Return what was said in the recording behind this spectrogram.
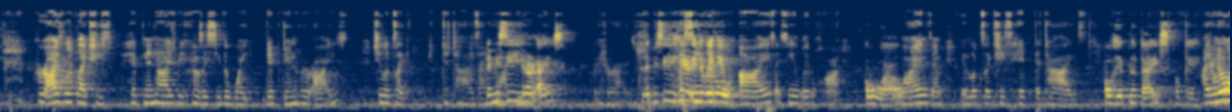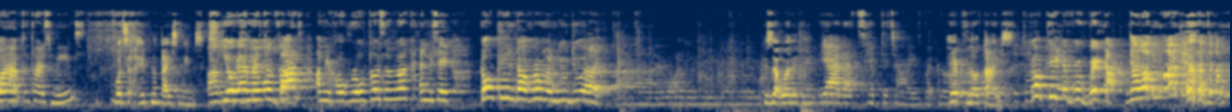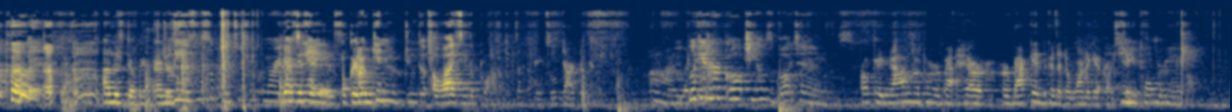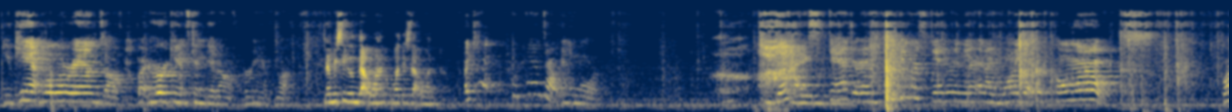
her eyes look like she's hypnotized because I see the white dipped in her eyes. She looks like hypnotized. I Let me see you. her eyes. Look at her eyes. Let me see here in the little video. eyes. I see little hot Oh wow. lines, and it looks like she's hypnotized. Oh, hypnotized? Okay. I don't know know. what hypnotized means? What's hypnotized means? Um, You your get mental robot- thoughts. I'm your whole role person, and they say, "Go clean that room," and you do it like. I want to- Is that what it means? Yeah, that's hypnotized, but her eyes look like Hypnotize. hypnotized. Go clean the room right now. No, I'm not. I'm just joking. I'm just- Judy, is this a pencil sharpener? I Yes, don't yes, see it any. is. Okay, How let me- Oh, I see the bottom. It's a pencil sharpener. Ah, I like Look it. at her coat. She has buttons. Okay, now I'm gonna put her back her her back in because I don't want to get her Can you pull her hands off? You can't pull her hands off, but hurricanes can get off her hands. Look. Let me see on that one. What is that one? I can't put her hands out anymore. She doesn't stand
